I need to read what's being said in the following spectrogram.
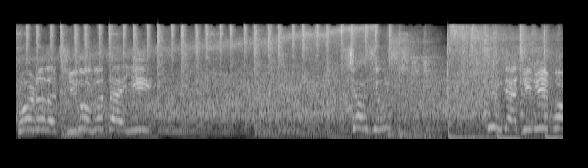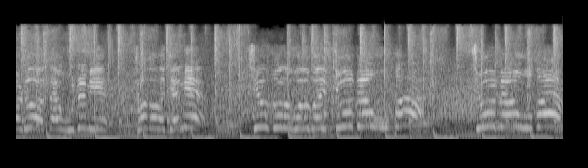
博尔特的启动和带一，相形并驾齐驱。博尔特在五十米超到了前面，轻松的获得冠军，九秒五八，九秒五八。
